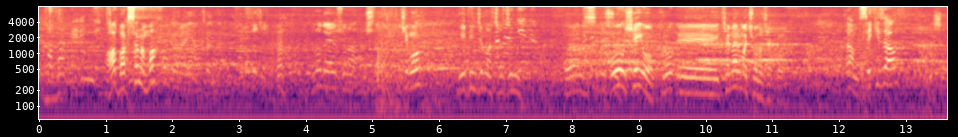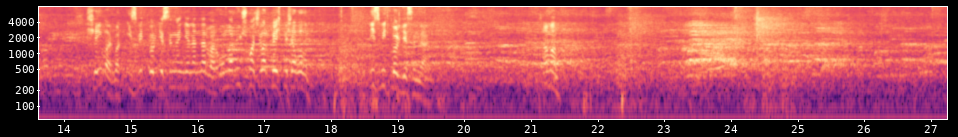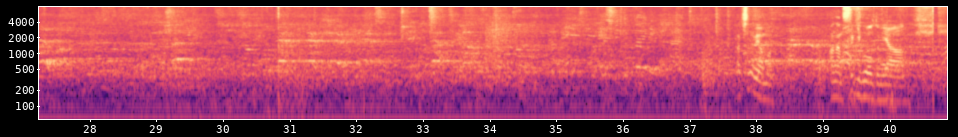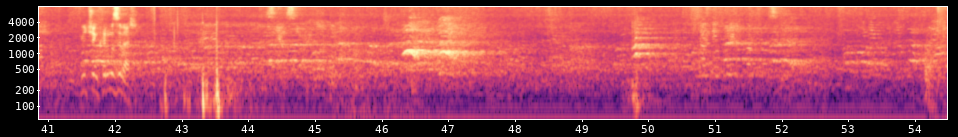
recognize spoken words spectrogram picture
Kazak verilmiyor. abi baksana mahvoldum ben ya. Bunu da en son atmışlar. Kim o? Yedinci maç hacının. Öğrencisi de şu. O şey o. Pro, eee, kemer maçı olacak o. Tamam 8'i al. Şey var bak İzmit bölgesinden gelenler var. Onların 3 maçı var peş peşe alalım. İzmit bölgesinden. Tamam. Açılmıyor mu? Anam su gibi oldum ya. Gülçin kırmızı ver. Son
